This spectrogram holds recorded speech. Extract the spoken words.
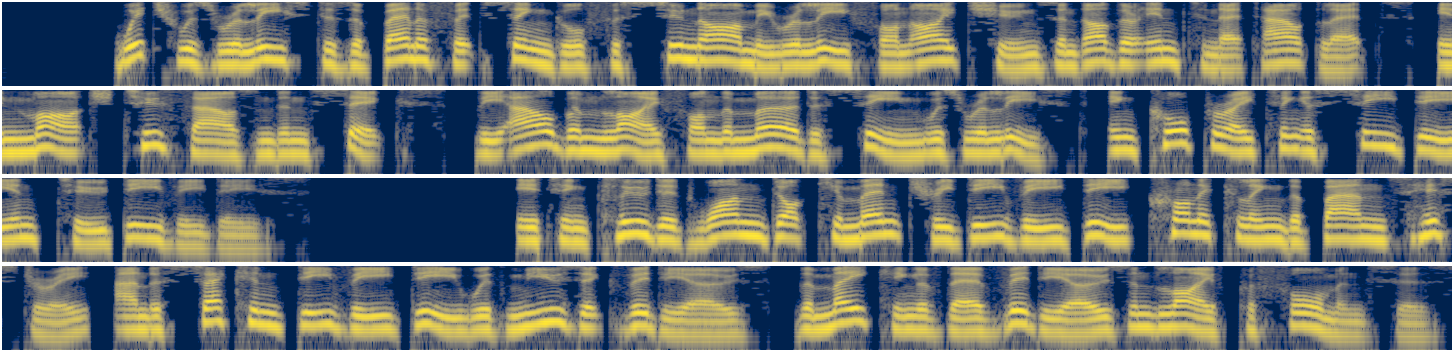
which was released as a benefit single for tsunami relief on iTunes and other Internet outlets. In March 2006, the album Life on the Murder Scene was released, incorporating a CD and two DVDs. It included one documentary DVD chronicling the band's history, and a second DVD with music videos, the making of their videos and live performances.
